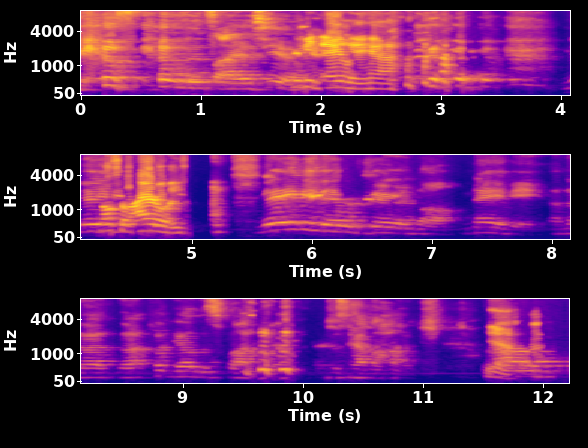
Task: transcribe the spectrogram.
because it's ISU. Maybe daily, yeah. maybe, also Ireland. maybe there was beer involved. Maybe I'm not not putting you on the spot. I just have a hunch. Yeah. Um,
